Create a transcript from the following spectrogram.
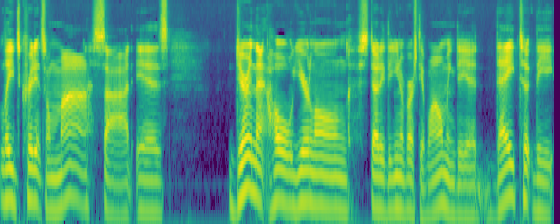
leads credence on my side is during that whole year long study the University of Wyoming did, they took the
